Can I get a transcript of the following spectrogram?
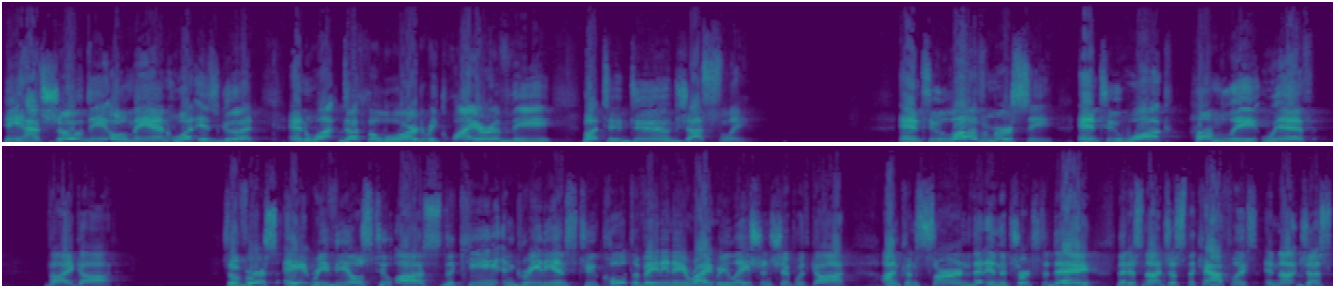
He hath showed thee, O man, what is good. And what doth the Lord require of thee? but to do justly, and to love mercy, and to walk humbly with thy God. So, verse 8 reveals to us the key ingredients to cultivating a right relationship with God. I'm concerned that in the church today, that it's not just the Catholics and not just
